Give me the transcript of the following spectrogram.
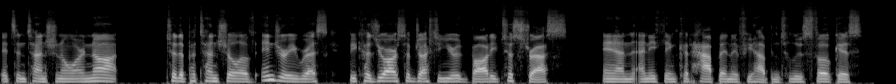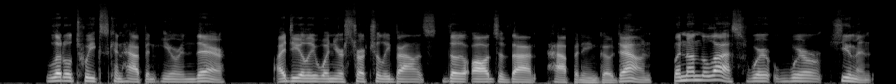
it's intentional or not, to the potential of injury risk because you are subjecting your body to stress and anything could happen if you happen to lose focus. Little tweaks can happen here and there. Ideally, when you're structurally balanced, the odds of that happening go down. But nonetheless, we're we're human.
